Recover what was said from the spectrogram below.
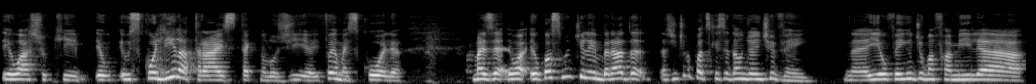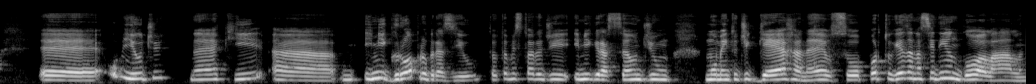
eu acho que eu, eu escolhi lá atrás tecnologia, e foi uma escolha, mas é, eu, eu gosto muito de lembrar, da, a gente não pode esquecer de onde a gente vem, né? E eu venho de uma família é, humilde, né, que uh, imigrou para o Brasil. Então, tem uma história de imigração de um momento de guerra, né? Eu sou portuguesa, nascida em Angola, Alan.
